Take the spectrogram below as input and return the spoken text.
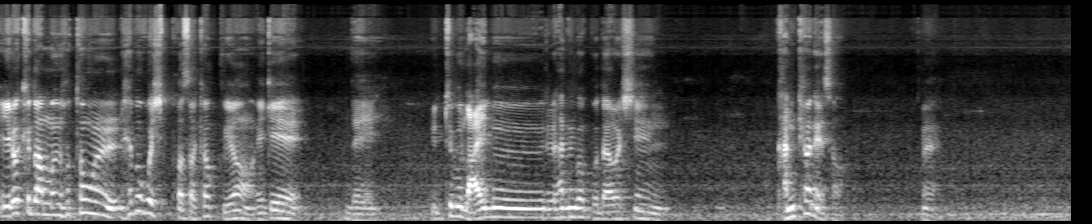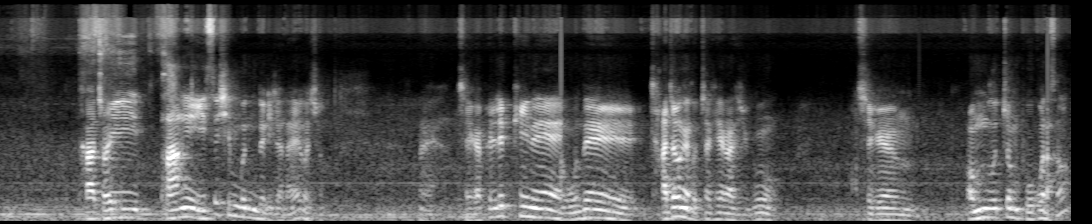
이렇게도 한번 소통을 해보고 싶어서 켰고요 이게 네 유튜브 라이브를 하는 것보다 훨씬 간편해서 네. 다 저희 방에 있으신 분들이잖아요 그죠 네, 제가 필리핀에 오늘 자정에 도착해가지고 지금 업무 좀 보고 나서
